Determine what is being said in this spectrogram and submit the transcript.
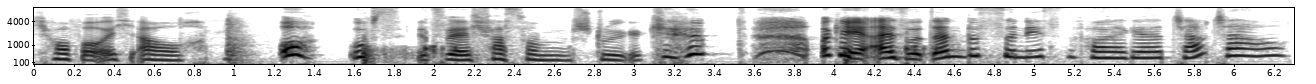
Ich hoffe, euch auch. Oh, ups, jetzt wäre ich fast vom Stuhl gekippt. Okay, also dann bis zur nächsten Folge. Ciao, ciao.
